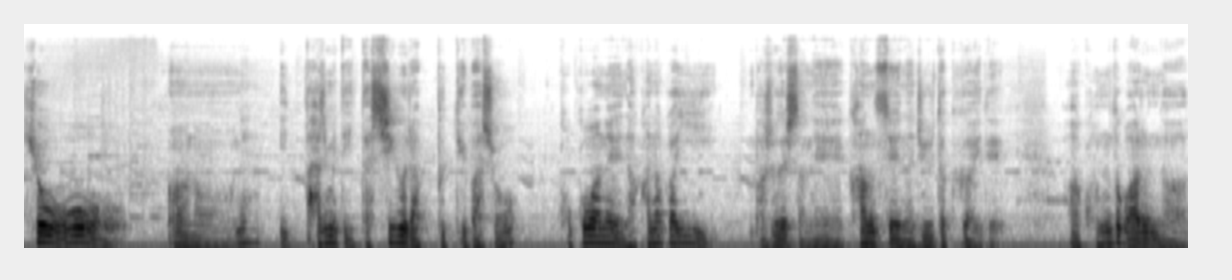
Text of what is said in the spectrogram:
今日あのね初めて行ったシグラップっていう場所。ここはねなかなかいい場所でしたね。閑静な住宅街で。あこんなとこあるんだ。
